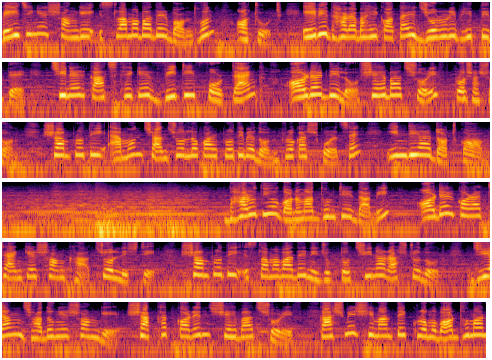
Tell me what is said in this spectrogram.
বেইজিংয়ের সঙ্গে ইসলামাবাদের বন্ধন অটুট। এরই ধারাবাহিকতায় জরুরি ভিত্তিতে চীনের কাছ থেকে ভিটি ফোর ট্যাঙ্ক অর্ডার দিল শেহবাজ শরীফ প্রশাসন। সম্প্রতি এমন চাঞ্চল্যকর প্রতিবেদন প্রকাশ করেছে ইন্ডিয়া ডট কম। ভারতীয় গণমাধ্যমটির দাবি অর্ডার করা ট্যাঙ্কের সংখ্যা চল্লিশটি। সম্প্রতি ইসলামাবাদে নিযুক্ত চীনা রাষ্ট্রদূত জিয়াং ঝাদংয়ের সঙ্গে সাক্ষাৎ করেন শেহবাজ শরীফ। কাশ্মীর সীমান্তে ক্রমবর্ধমান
